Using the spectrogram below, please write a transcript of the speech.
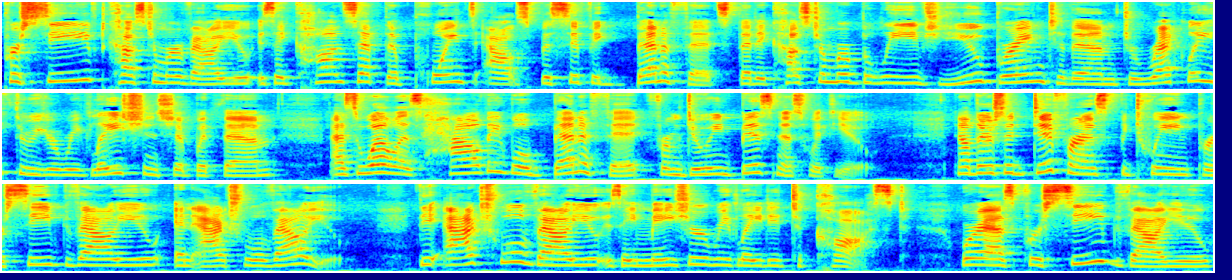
Perceived customer value is a concept that points out specific benefits that a customer believes you bring to them directly through your relationship with them, as well as how they will benefit from doing business with you. Now, there's a difference between perceived value and actual value. The actual value is a measure related to cost whereas perceived value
